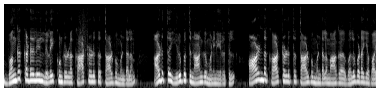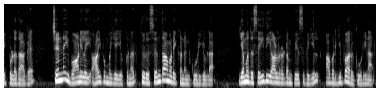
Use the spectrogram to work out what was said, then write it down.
வங்கக்கடலில் நிலை கொண்டுள்ள காற்றழுத்த தாழ்வு மண்டலம் அடுத்த இருபத்தி நான்கு மணி நேரத்தில் ஆழ்ந்த காற்றழுத்த தாழ்வு மண்டலமாக வலுவடைய வாய்ப்புள்ளதாக சென்னை வானிலை ஆய்வு மைய இயக்குநர் திரு செந்தாமரை கண்ணன் கூறியுள்ளார். எமது செய்தியாளரிடம் பேசுகையில் அவர் இவ்வாறு கூறினார்.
